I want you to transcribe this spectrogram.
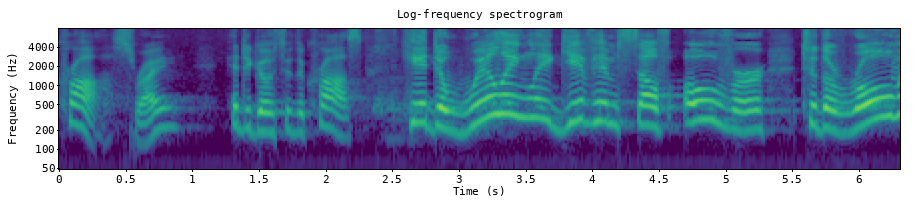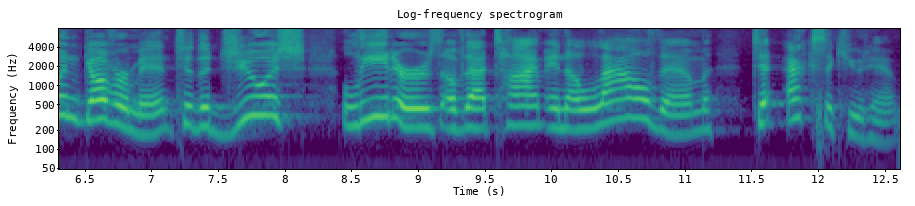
cross, right? He had to go through the cross. He had to willingly give himself over to the Roman government, to the Jewish leaders of that time, and allow them to execute him.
